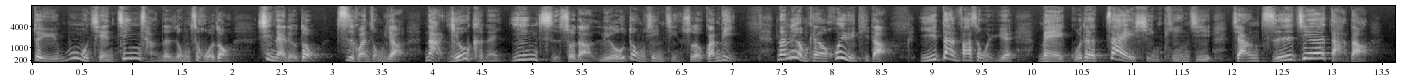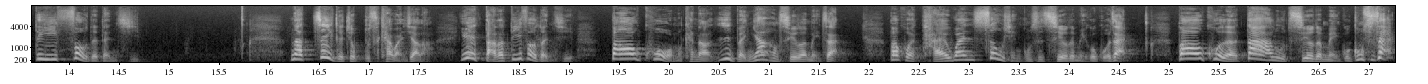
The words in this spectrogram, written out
对于目前经常的融资活动、信贷流动至关重要，那有可能因此受到流动性紧缩的关闭。那另外我们看到会议提到，一旦发生违约，美国的债信评级将直接打到 default 的等级。那这个就不是开玩笑了，因为打到 default 等级，包括我们看到日本央行持有的美债，包括台湾寿险公司持有的美国国债，包括了大陆持有的美国公司债，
